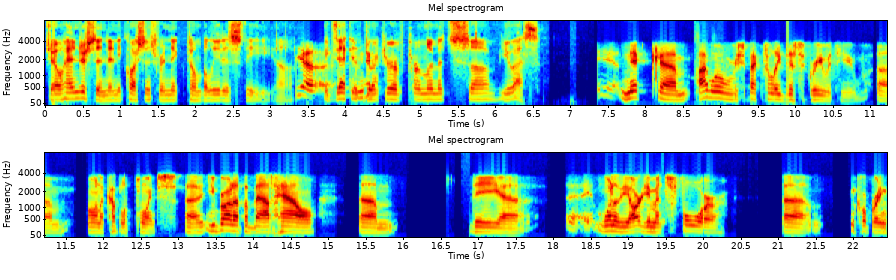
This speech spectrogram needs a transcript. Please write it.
Joe Henderson, any questions for Nick Tomboulides, the uh, yeah, executive Nick, director of Term Limits um, U.S.? Nick, um, I will respectfully disagree with you um, on a couple of points. Uh, you brought up about how um, the uh, one of the arguments for um, incorporating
